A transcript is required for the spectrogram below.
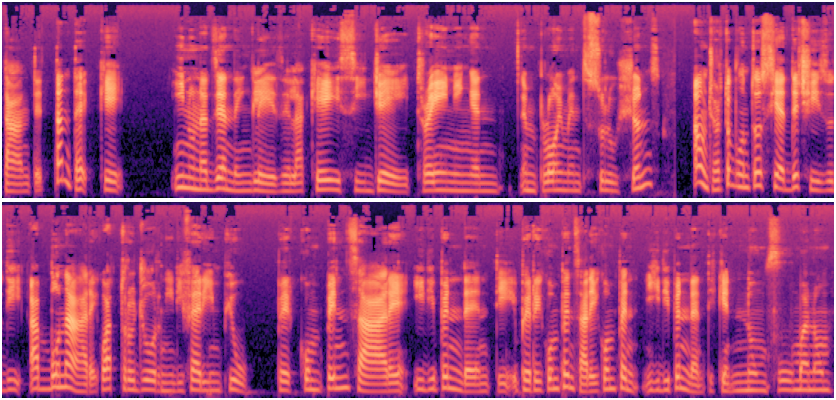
tante, tant'è che in un'azienda inglese, la KCJ Training and Employment Solutions, a un certo punto si è deciso di abbonare quattro giorni di ferie in più per compensare i dipendenti, per ricompensare i, compen- i dipendenti che non fumano.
